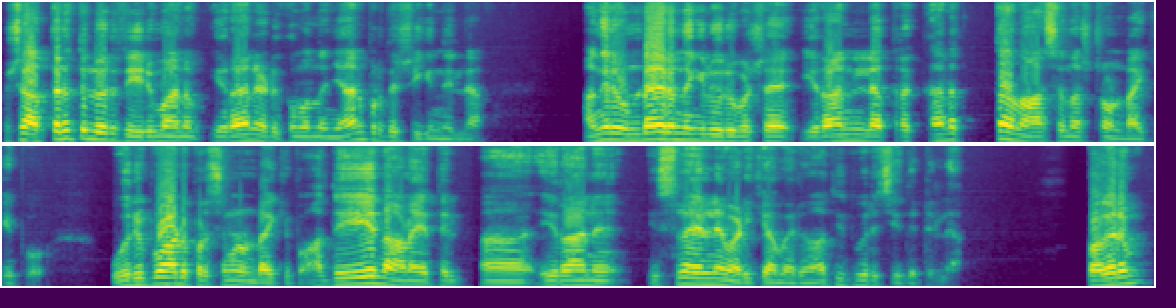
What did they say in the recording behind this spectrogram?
പക്ഷെ അത്തരത്തിലൊരു തീരുമാനം ഇറാൻ എടുക്കുമെന്ന് ഞാൻ പ്രതീക്ഷിക്കുന്നില്ല. അങ്ങനെ ഉണ്ടായിരുന്നെങ്കിൽ ഒരുപക്ഷെ ഇറാനിൽ അത്ര കനത്ത നാശനഷ്ടം ഉണ്ടാക്കിയപ്പോൾ ഒരുപാട് പ്രശ്നങ്ങൾ ഉണ്ടാക്കിയപ്പോൾ അതേ നാണയത്തിൽ ഇറാന് ഇസ്രായേലിനെ മടിക്കാമായിരുന്നു അത് ഇതുവരെ ചെയ്തിട്ടില്ല. പകരം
